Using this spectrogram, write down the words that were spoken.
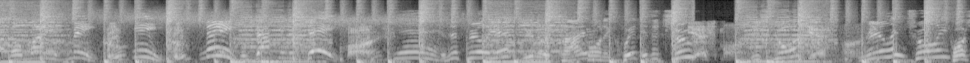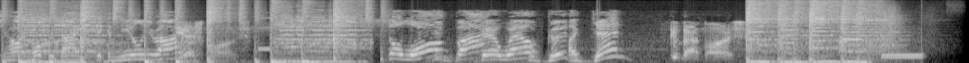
No money is me. Me. Me from back in the day. Mars? Yeah. Is this really it? You're gonna retire? Going to quit? Is it true? Yes, Mars. You sure? Yes, Mars. Really? Truly? Cross your heart hope to die and stick a needle in your eye? Yes, Mars. So long. Goodbye. Farewell. For good. Again? Goodbye, Mars you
